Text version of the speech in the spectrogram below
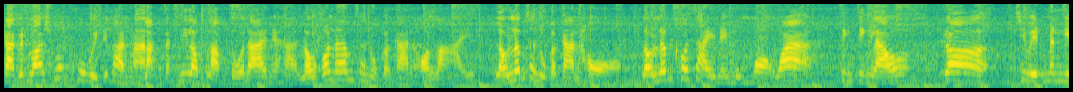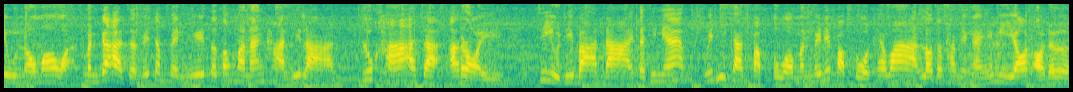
กลายเป็นว่าช่วงโควิดที่ผ่านมา หลังจากที่เราปรับตัวได้เนี่ยค่ะเราก็เริ่มสนุกกับการออนไลน์ เราเริ่มสนุกกับการห่อเราเริ่มเข้าใจในมุมมองว่าจริง ๆ แล้วก็ชีวิตมัน new normal อะ มันก็อาจจะไม่จำเป็นที่จะต้องมานั่งทานที่ร้าน ลูกค้าอาจจะอร่อยที่อยู่ที่บ้านได้ แต่ทีเนี้ยวิธีการปรับตัวมันไม่ได้ปรับตัวแค่ว่าเราจะทำยังไงให้มียอดออเดอร์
